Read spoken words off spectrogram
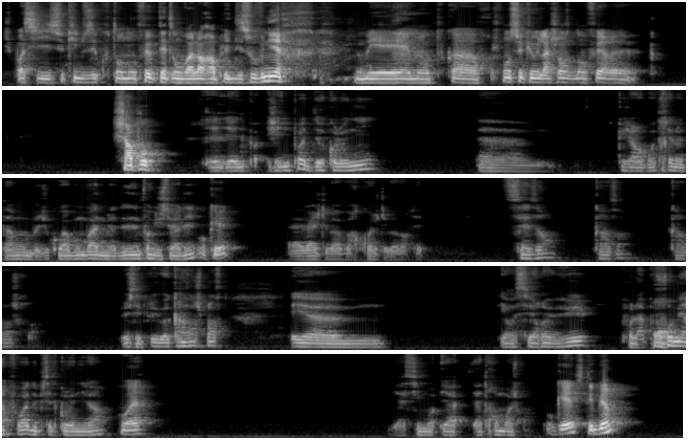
je sais pas si ceux qui nous écoutent en ont fait peut-être on va leur rappeler des souvenirs mais mais en tout cas franchement ceux qui ont eu la chance d'en faire euh, chapeau y a une J'ai une pote de colonie euh, que j'ai rencontrée notamment bah, du coup à Bombane, mais la deuxième fois que je suis allé, ok euh, là je devais avoir quoi? Je devais avoir peut-être 16 ans, 15 ans, 15 ans je crois. Je sais plus, ouais, 15 ans je pense. Et, euh, et on s'est revus pour la première fois depuis cette colonie-là, Ouais. il y a six mois, il y a, il y a trois mois, je crois. Ok, c'était bien.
